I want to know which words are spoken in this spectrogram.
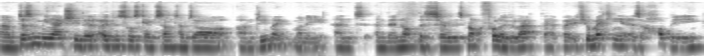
Um, doesn't mean actually that open source games sometimes are um, do make money and and they're not necessarily there's not a full overlap there. But if you're making it as a hobby,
